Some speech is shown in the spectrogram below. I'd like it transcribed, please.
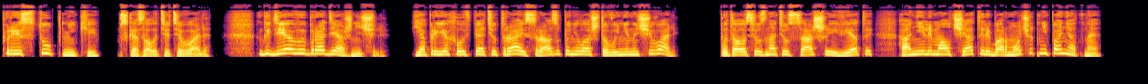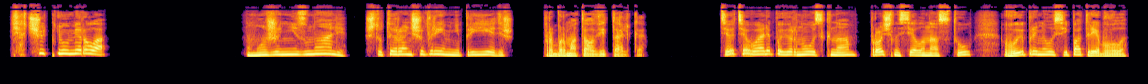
«Преступники», — сказала тетя Валя. «Где вы бродяжничали? Я приехала в пять утра и сразу поняла, что вы не ночевали. Пыталась узнать у Саши и Веты, они или молчат, или бормочут непонятное. Я чуть не умерла». «Но мы же не знали, что ты раньше времени приедешь», — пробормотал Виталька. Тетя Валя повернулась к нам, прочно села на стул, выпрямилась и потребовала.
